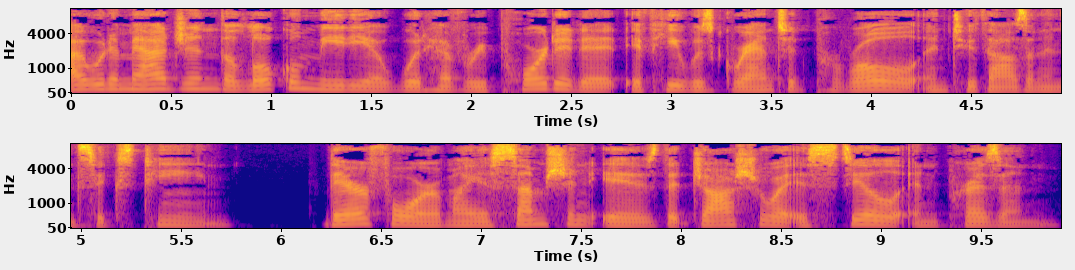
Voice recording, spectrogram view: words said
I would imagine the local media would have reported it if he was granted parole in 2016. Therefore, my assumption is that Joshua is still in prison.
